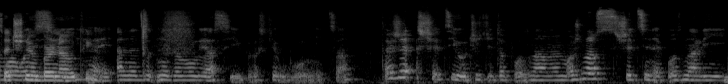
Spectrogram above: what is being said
si, burnouty. hej, a ne, nedovolia si proste uvoľniť sa. Takže všetci určite to poznáme. Možno všetci nepoznali,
